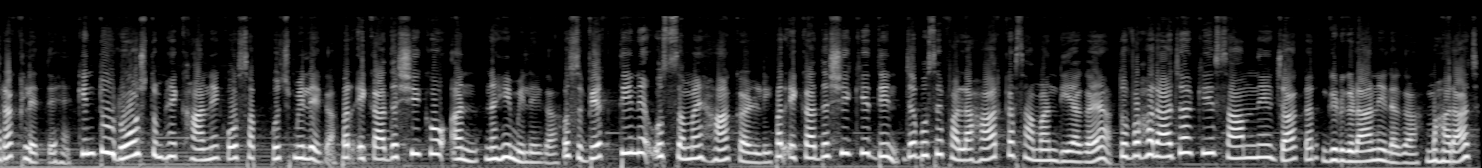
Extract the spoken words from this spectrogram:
रख लेते हैं। किंतु रोज तुम्हें खाने को सब कुछ मिलेगा, पर एकादशी को अन्न नहीं मिलेगा। उस व्यक्ति ने उस समय हाँ कर ली, पर एकादशी के दिन जब उसे फलाहार का सामान दिया गया तो वह राजा के सामने जाकर गिड़गिड़ाने लगा। महाराज,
